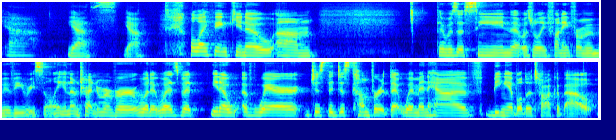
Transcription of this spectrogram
Yeah Yes. Yeah. Well, I think, you know, um, there was a scene that was really funny from a movie recently, and I'm trying to remember what it was, but, you know, of where just the discomfort that women have being able to talk about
